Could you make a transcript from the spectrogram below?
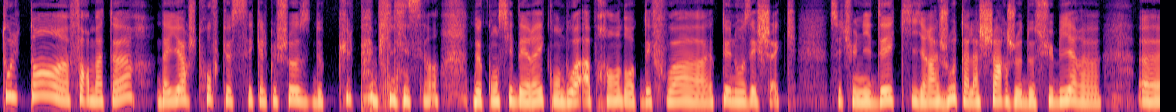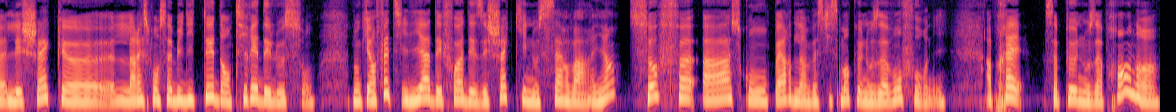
tout le temps un formateur. D'ailleurs, je trouve que c'est quelque chose de culpabilisant de considérer qu'on doit apprendre des fois de nos échecs. C'est une idée qui rajoute à la charge de subir euh, euh, l'échec euh, la responsabilité d'en tirer des leçons. Donc, en fait, il y a des fois des échecs qui ne servent à rien, sauf à ce qu'on perd l'investissement que nous avons fourni. Après, ça peut nous apprendre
